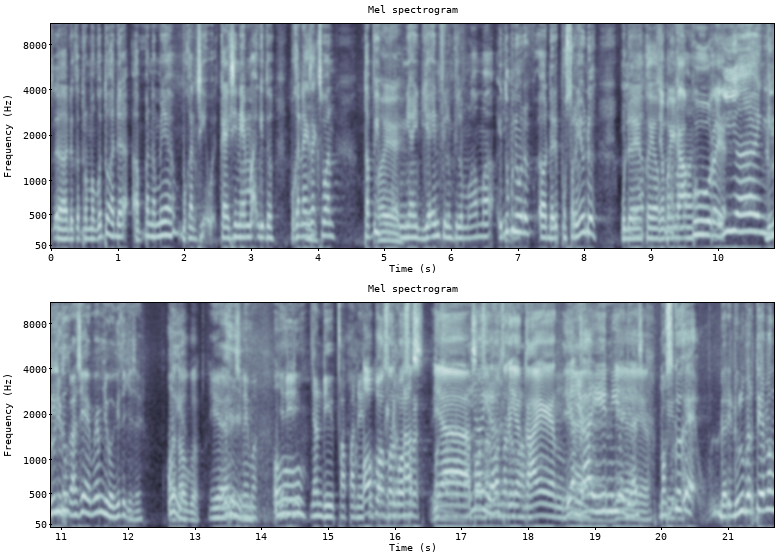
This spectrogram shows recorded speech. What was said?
eh, dekat rumah gue tuh ada apa namanya bukan sih kayak sinema gitu bukan XX1 tapi Oh, iya. nyediain film-film lama itu benar-benar eh, dari posternya udah udah yang kayak Yang pakai kapur ya? iya yang Dulu di gitu Bekasi MM juga gitu aja sih. Oh Nggak iya tahu gua. Iya di sinema. Oh. Jadi yang di papan itu Oh, poster-poster. kertas. Ya, Iya, poster-poster iya. yang kain. Iya kain iya Iya, jas. iya. Maksud gue kayak dari dulu berarti emang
